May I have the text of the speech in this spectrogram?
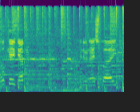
okay, Captain. You do a nice flight.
